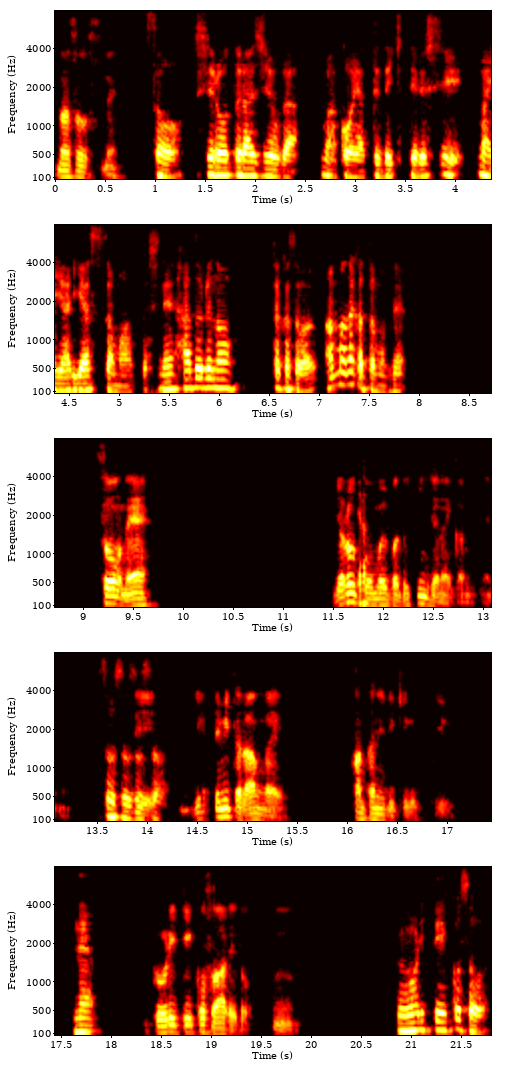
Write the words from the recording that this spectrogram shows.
まあそうですね。そう、素人ラジオが、まあこうやってできてるし、まあやりやすさもあったしね、ハードルの高さはあんまなかったもんね。そうね。やろうと思えばできんじゃないかみたいな。そうそうそうそう。やってみたら案外簡単にできるっていう。ね。クオリティこそあれど。うん。クオリティこそ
